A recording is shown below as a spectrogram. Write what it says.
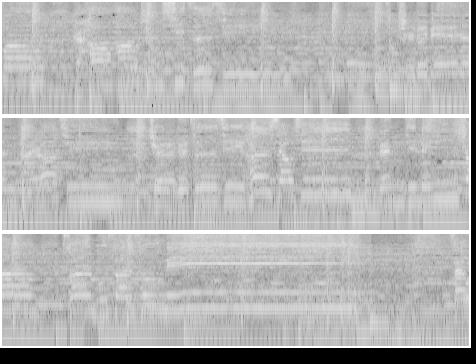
否该好好珍惜自己？总是对别人太热情，却对自己很小心。遍体鳞伤，算不算聪明？在我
